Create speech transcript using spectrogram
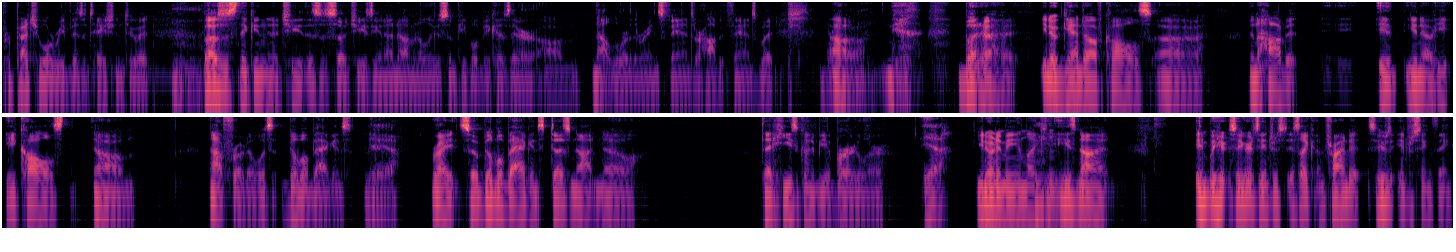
perpetual revisitation to it. But I was just thinking, in a che- this is so cheesy, and I know I'm going to lose some people because they're um, not Lord of the Rings fans or Hobbit fans, but um, but uh, you know, Gandalf calls uh, in the Hobbit. It you know he he calls um, not Frodo. What's it? Bilbo Baggins, Yeah, yeah. right? So Bilbo Baggins does not know that he's going to be a burglar. Yeah. You know what I mean? Like he- he's not. And but here, so here's the interest. It's like I'm trying to. So here's the interesting thing.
